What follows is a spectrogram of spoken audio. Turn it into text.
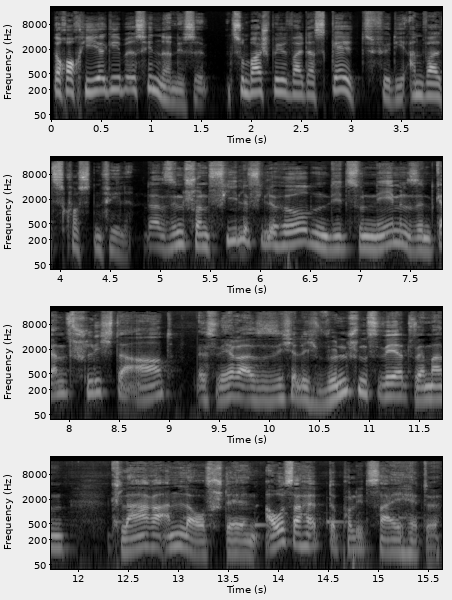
Doch auch hier gäbe es Hindernisse, zum Beispiel weil das Geld für die Anwaltskosten fehle. Da sind schon viele, viele Hürden, die zu nehmen sind, ganz schlichter Art. Es wäre also sicherlich wünschenswert, wenn man klare Anlaufstellen außerhalb der Polizei hätte.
